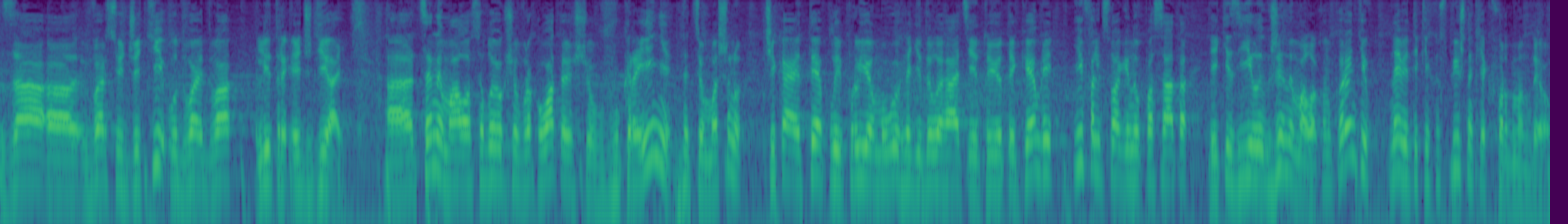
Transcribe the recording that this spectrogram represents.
за а, версію GT у 2,2 літри HDI. А, це немало, особливо якщо врахувати, що в Україні на цю машину чекає теплий прийом у вигляді делегації Toyota Camry і Volkswagen Passat, які з'їли вже немало конкурентів, навіть таких успішних, як Ford Mondeo.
